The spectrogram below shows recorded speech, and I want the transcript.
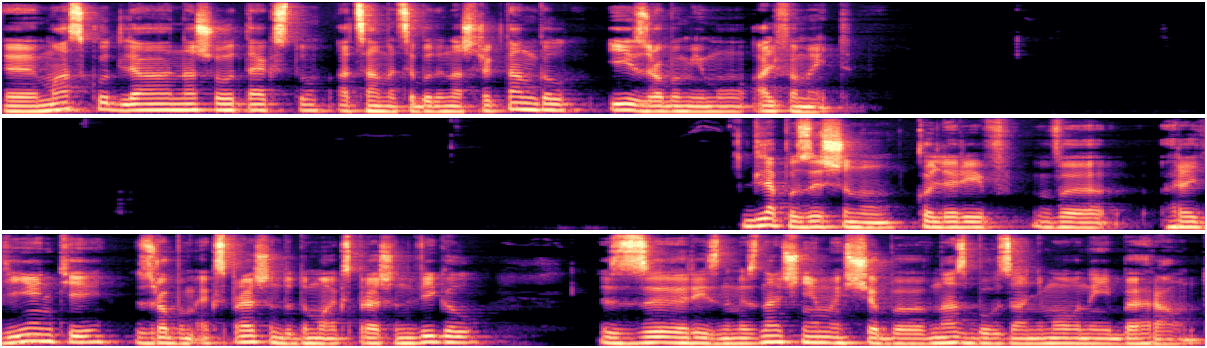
е, маску для нашого тексту, а саме це буде наш ректангл, і зробимо йому альфа-мейт. Для позишену кольорів в градієнті зробимо expression, додамо expression wiggle з різними значеннями, щоб в нас був заанімований бекграунд.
